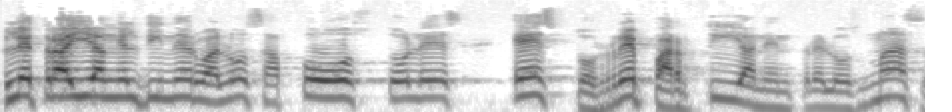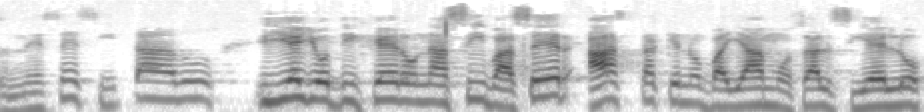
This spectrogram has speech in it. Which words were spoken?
le traían el dinero a los apóstoles, estos repartían entre los más necesitados y ellos dijeron así va a ser hasta que nos vayamos al cielo.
